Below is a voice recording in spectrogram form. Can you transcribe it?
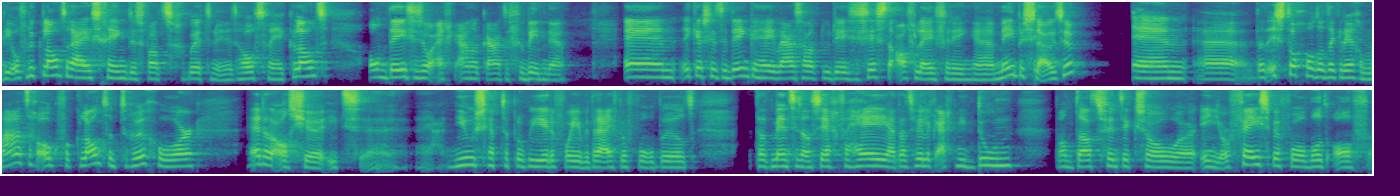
die over de klantreis ging. Dus wat gebeurt er nu in het hoofd van je klant? Om deze zo eigenlijk aan elkaar te verbinden. En ik heb zitten denken, hé, hey, waar zal ik nu deze zesde aflevering uh, mee besluiten? En uh, dat is toch wel dat ik regelmatig ook voor klanten terug hoor. Hè, dat als je iets uh, ja, nieuws hebt te proberen voor je bedrijf bijvoorbeeld. Dat mensen dan zeggen van, hé, hey, ja, dat wil ik eigenlijk niet doen. Want dat vind ik zo in your face bijvoorbeeld. Of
